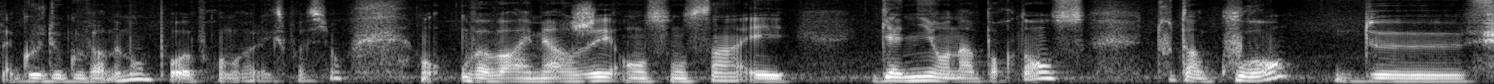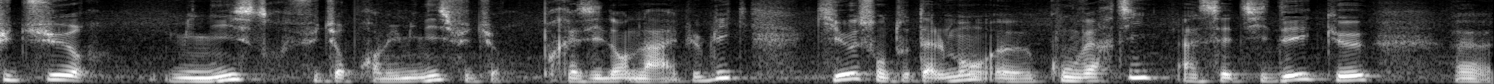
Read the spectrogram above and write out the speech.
la gauche de gouvernement pour reprendre l'expression. On va voir émerger en son sein et gagner en importance tout un courant de futurs ministres, futurs premiers ministres, futurs présidents de la République, qui eux sont totalement euh, convertis à cette idée que euh,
